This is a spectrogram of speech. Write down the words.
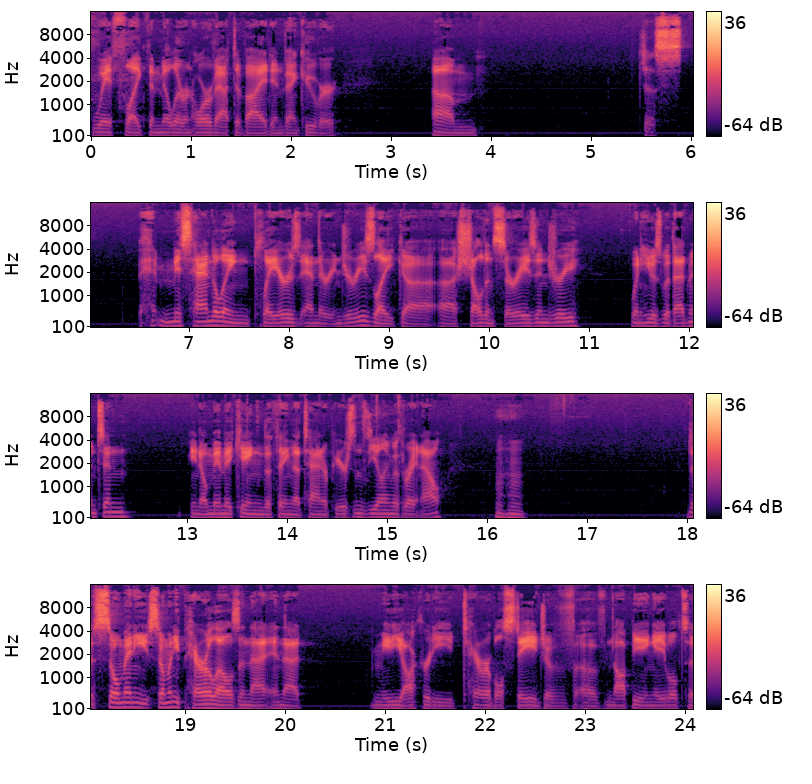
with like the Miller and Horvat divide in Vancouver. Um, just mishandling players and their injuries, like uh, uh, Sheldon Souray's injury when he was with Edmonton. You know, mimicking the thing that Tanner Pearson's dealing with right now mm-hmm. just so many so many parallels in that in that mediocrity terrible stage of of not being able to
